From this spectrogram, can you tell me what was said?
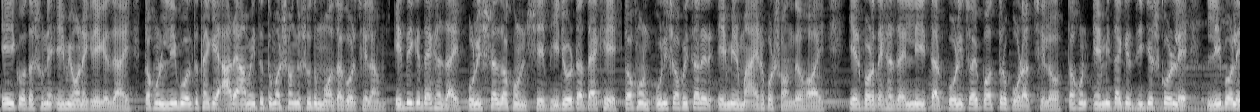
এই কথা শুনে এমি অনেক রেগে যায়। তখন লি বলতে থাকে, আরে, আমি তো তোমার সঙ্গে শুধু মজা করছিলাম। এদিকে দেখা যায়, পুলিশরা যখন সেই ভিডিওটা দেখে, তখন পুলিশ অফিসারের এমির মায়ের ওপর সন্দেহ হয়। এরপর দেখা যায়, লি তার পরিচয়পত্র পোড়াচ্ছিল। তখন এমি তাকে জিজ্ঞেস করলে, লি বলে,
